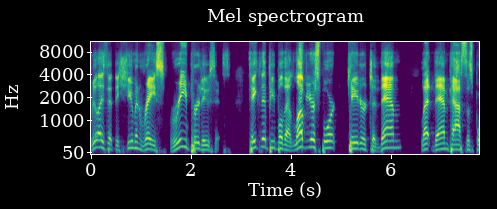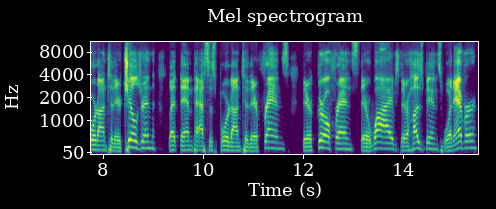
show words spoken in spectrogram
realize that the human race reproduces. Take the people that love your sport, cater to them, let them pass the sport on to their children, let them pass the sport on to their friends, their girlfriends, their wives, their husbands, whatever.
